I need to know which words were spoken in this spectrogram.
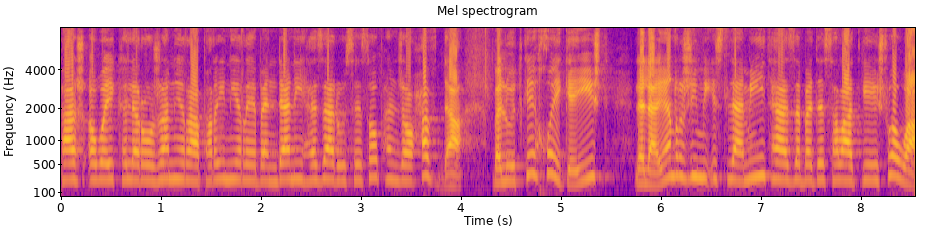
پاش ئەوەی کە لە ڕۆژانی ڕاپەڕینی ڕێبەندانی هەزار و سێ سەد و پەنجا و حەفت دا بە لووتکەی خۆی گەیشت، لەلایەن ڕژیمی ئیسلامیی تازە بەدەسەڵاتگەیشتووەوە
